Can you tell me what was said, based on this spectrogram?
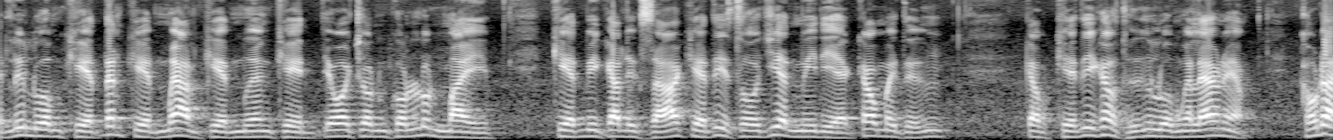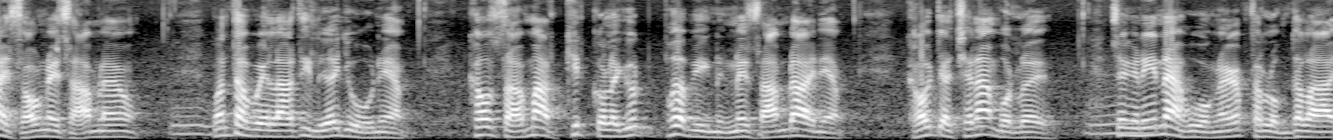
ตหรือรวมเขตตั้งเขตบ้านเขตเมืองเขตเยาวชนคนรุ่นใหม่ เขตมีการศึกษาเขตที่โซเชียลมีเดียเข้าไม่ถึง กับเขตที่เข้าถึงรวมกันแล้วเนี่ย เขาได้สองในสามแล้ววันถ้าเวลาที่เหลืออยู่เนี่ยเขาสามารถคิดกลยุทธ์เพิ่มอีกหนึ่งในสามได้เนี่ยเขาจะชนะหมดเลย ซึ่งอันนี้น่าห่วงนะครับถล่มทลาย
